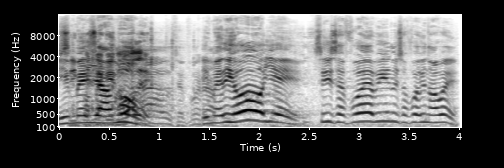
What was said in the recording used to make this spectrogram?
Y Cinco me llamó seguidores. Y me dijo, oye, sí, se fue, vino y se fue de una vez.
